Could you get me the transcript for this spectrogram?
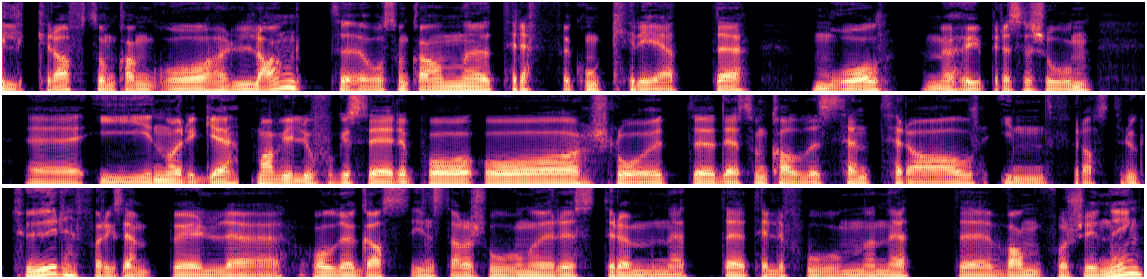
ildkraft som kan gå langt, og som kan treffe konkrete mål med høy presisjon. Eh, i Norge. Man vil jo fokusere på å slå ut det som kalles sentral infrastruktur, f.eks. Eh, olje- og gassinstallasjoner, strømnett, telefonnett, eh, vannforsyning.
